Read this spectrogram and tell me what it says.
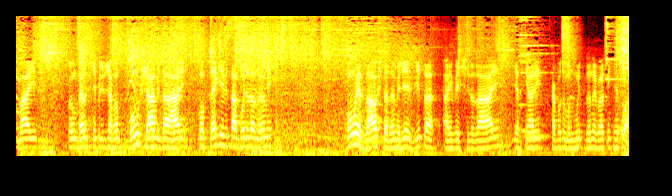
Mas foi um belo escape de Javan, bom charme da Ari, consegue evitar a bolha da Nami. Bom exaust da Nami, ele evita a investida da Ari e assim a Ari acabou tomando muito dano e agora tem que recuar.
